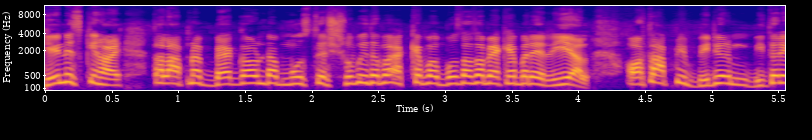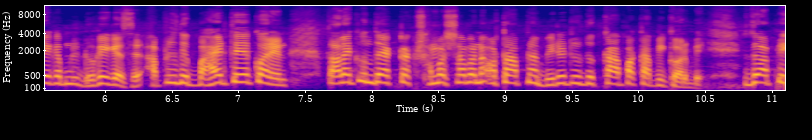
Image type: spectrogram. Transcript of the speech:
গ্রিন স্ক্রিন হয়, তাহলে আপনার ব্যাকগ্রাউন্ডটা মুছতে সুবিধা হবে একেবারে বোঝা যাবে একেবারে রিয়াল অর্থাৎ আপনি ভিডিওর ভিতরে আপনি ঢুকে গেছে আপনি যদি বাইরে থেকে করেন, তাহলে কিন্তু একটা সমস্যা হবে না, অর্থাৎ আপনার ভিডিওটি কিন্তু কাপাকাপি করবে। যদি আপনি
